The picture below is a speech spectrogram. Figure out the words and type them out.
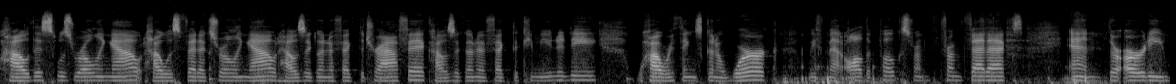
how this was rolling out, how was FedEx rolling out, how is it going to affect the traffic, how is it going to affect the community, how are things going to work. We've met all the folks from, from FedEx, and they're already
